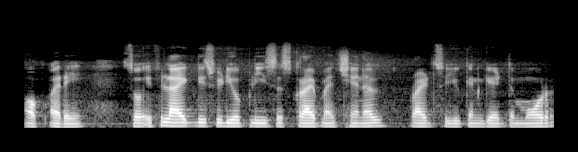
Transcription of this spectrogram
of array. So if you like this video please subscribe my channel right? So you can get the more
